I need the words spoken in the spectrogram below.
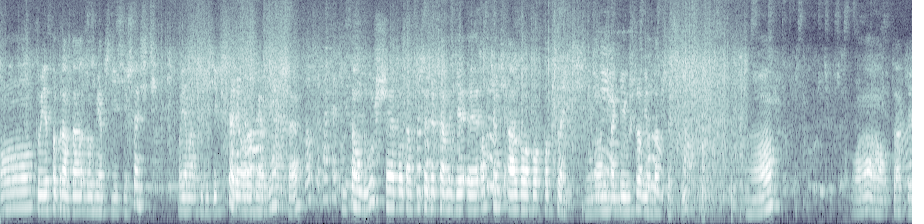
o, o, tu jest to prawda rozmiar 36, bo ja mam 34 o rozmiar większe. I są dłuższe, bo tam pisze, że trzeba będzie e, obciąć albo po, podkleić, nie? Bo oni takie już robią dla wszystkich. No. Wow, takie,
